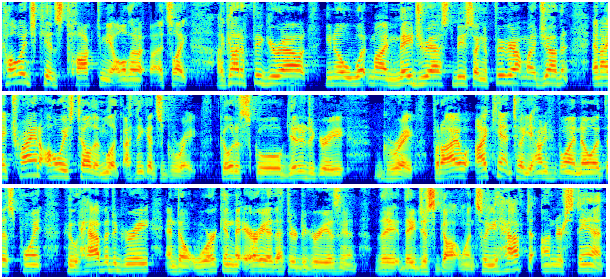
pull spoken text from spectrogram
College kids talk to me all the time. It's like, I got to figure out, you know, what my major has to be so I can figure out my job. And I try and always tell them, look, I think it's great. Go to school, get a degree, great. But I, I can't tell you how many people I know at this point who have a degree and don't work in the area that their degree is in. They, they just got one. So you have to understand,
